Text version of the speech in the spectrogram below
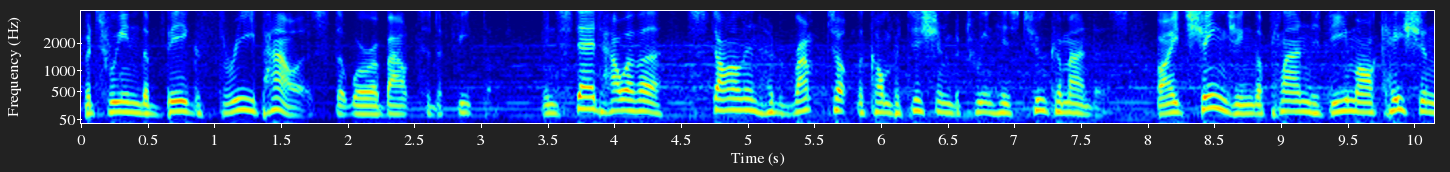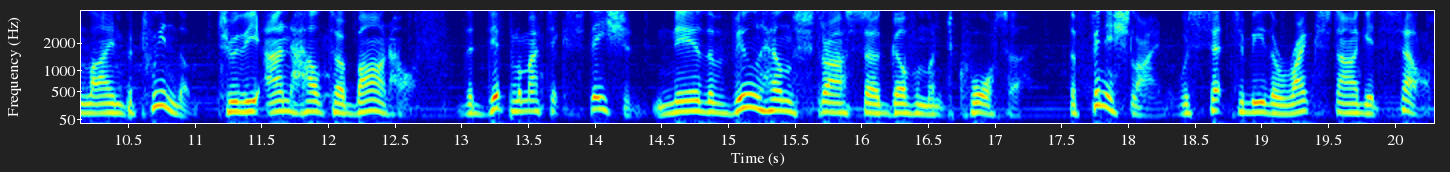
between the big three powers that were about to defeat them. Instead, however, Stalin had ramped up the competition between his two commanders by changing the planned demarcation line between them to the Anhalter Bahnhof, the diplomatic station near the Wilhelmstrasse government quarter. The finish line was set to be the Reichstag itself,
